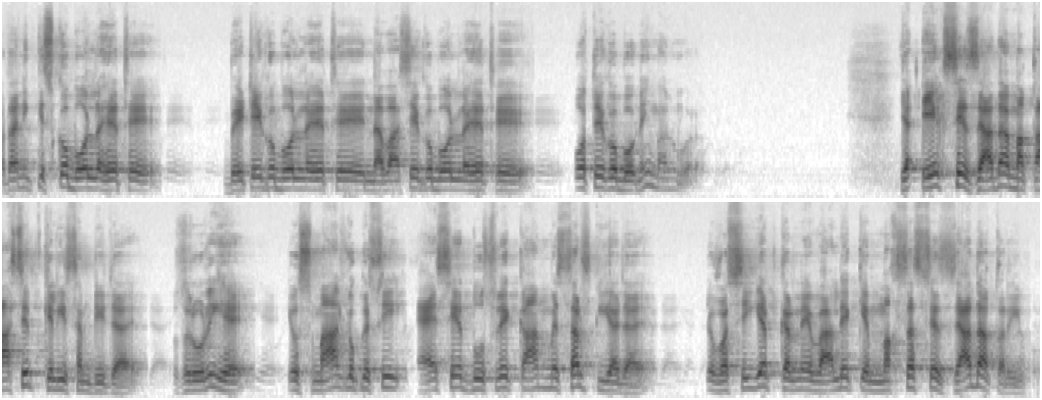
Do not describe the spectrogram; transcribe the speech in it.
पता नहीं किसको बोल रहे थे? बेटे को बोल रहे थे? नवासे को बोल रहे थे? पोते को बोल, नहीं मालूम हो रहा। या एक से ज़्यादा मकासद के लिए समझी जाए तो ज़रूरी है कि उस माल को किसी ऐसे दूसरे काम में सर्व किया जाए जो वसीयत करने वाले के मकसद से ज़्यादा करीब हो।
